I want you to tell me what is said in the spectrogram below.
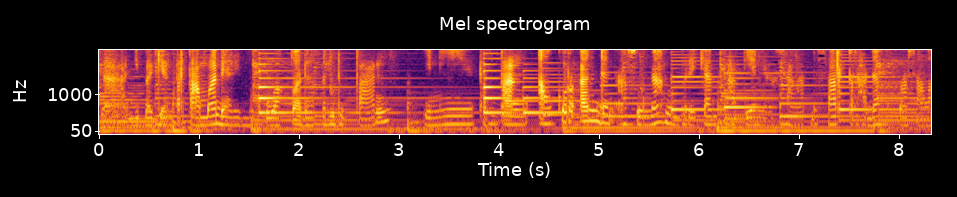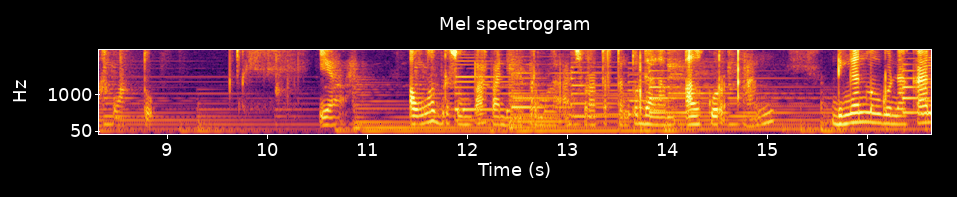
Nah, di bagian pertama dari buku Waktu Adalah Kehidupan, ini tentang Al-Quran dan As-Sunnah memberikan perhatian yang sangat besar terhadap masalah waktu. Ya, Allah bersumpah pada permulaan surat tertentu dalam Al-Quran dengan menggunakan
